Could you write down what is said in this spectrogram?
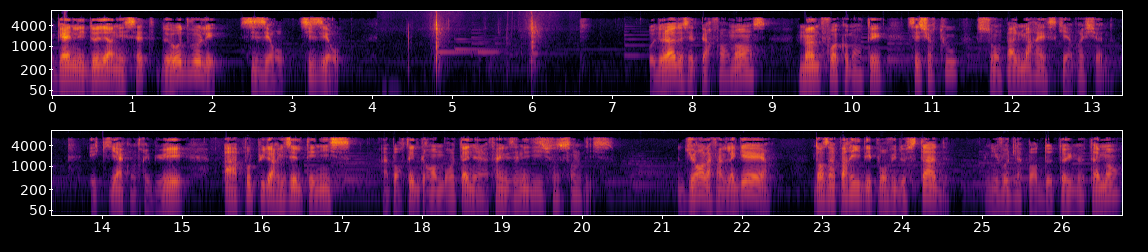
gagne les deux derniers sets de haute volée, 6-0, 6-0. Au-delà de cette performance, maintes fois commentée, c'est surtout son palmarès qui impressionne, et qui a contribué à populariser le tennis importé de Grande-Bretagne à la fin des années 1870. Durant la fin de la guerre, dans un Paris dépourvu de stade, au niveau de la porte d'Auteuil notamment,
